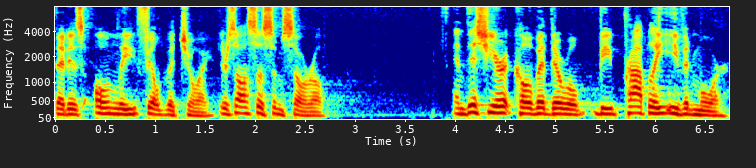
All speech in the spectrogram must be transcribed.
that is only filled with joy. There's also some sorrow. And this year at COVID, there will be probably even more.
